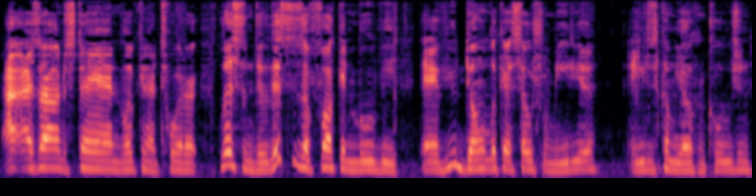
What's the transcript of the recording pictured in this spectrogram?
as I understand looking at Twitter. Listen, dude, this is a fucking movie that if you don't look at social media and you just come to your conclusion,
